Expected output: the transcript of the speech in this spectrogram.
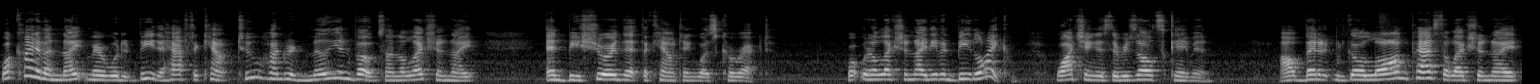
what kind of a nightmare would it be to have to count 200 million votes on election night and be sure that the counting was correct? What would election night even be like, watching as the results came in? I'll bet it would go long past election night,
